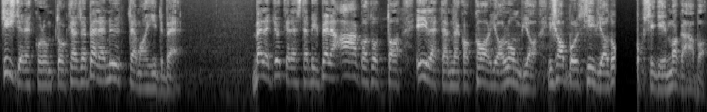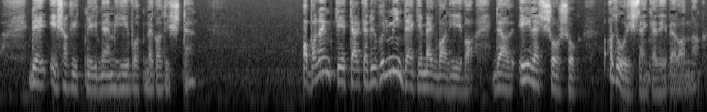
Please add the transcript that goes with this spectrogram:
kisgyerekkoromtól kezdve belenőttem a hitbe. Bele gyökereztem, és bele ágazott a életemnek a karja, a lombja, és abból szívja az oxigén magába. De és akit még nem hívott meg az Isten? Abban nem kételkedünk, hogy mindenki meg van híva, de az életsorsok az Úristen kezébe vannak.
